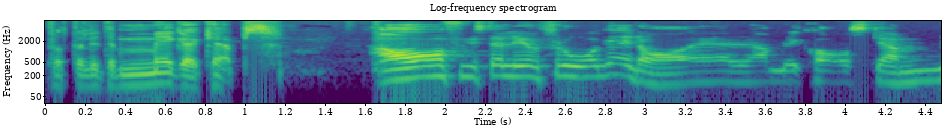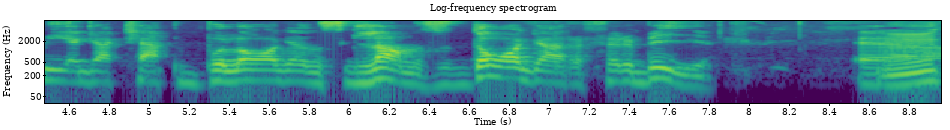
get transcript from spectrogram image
Prata lite megacaps. Ja, för vi ställer ju en fråga idag. Är amerikanska megacap-bolagens glansdagar förbi? Eh,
